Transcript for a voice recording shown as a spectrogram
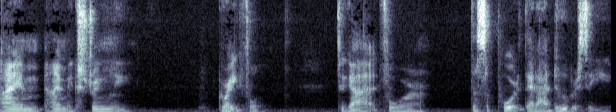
I am I'm extremely grateful to God for the support that I do receive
